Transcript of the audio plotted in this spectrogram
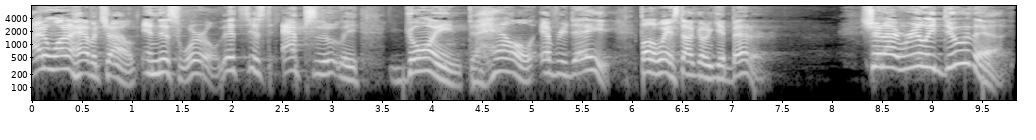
I don't want to have a child in this world. It's just absolutely going to hell every day. By the way, it's not going to get better. Should I really do that?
